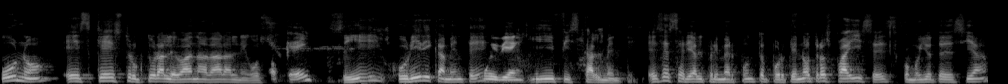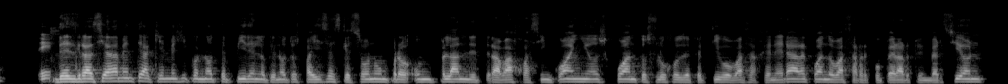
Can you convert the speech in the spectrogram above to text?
Uno es qué estructura le van a dar al negocio. Ok. Sí, jurídicamente Muy bien. y fiscalmente. Ese sería el primer punto, porque en otros países, como yo te decía, Desgraciadamente aquí en México no te piden lo que en otros países, que son un, plan de trabajo a cinco años, cuántos flujos de efectivo vas a generar, cuándo vas a recuperar tu inversión,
